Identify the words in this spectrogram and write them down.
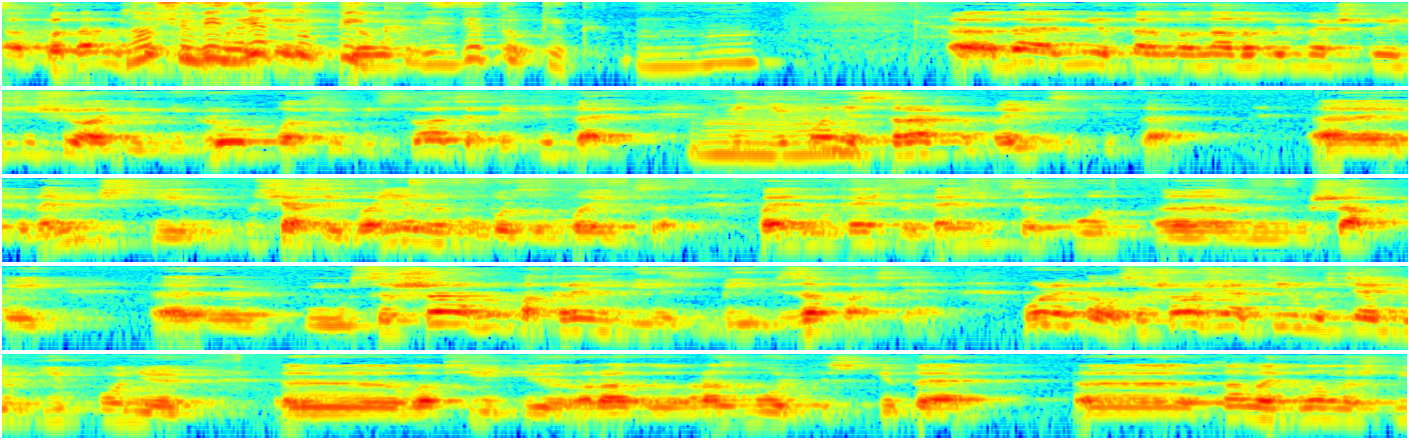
А потому, ну, в общем, везде тупик, дел... везде тупик. Угу. Э, да, нет, там надо понимать, что есть еще один игрок во всей этой ситуации, это Китай. Ведь mm-hmm. Япония страшно боится Китая. Э, экономически, сейчас и военным образом боится. Поэтому, конечно, находиться под э, шапкой э, США, ну, по крайней мере, безопаснее. Более того, США очень активно стягивают Японию э, во все эти разборки с Китаем. Э, самое главное, что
